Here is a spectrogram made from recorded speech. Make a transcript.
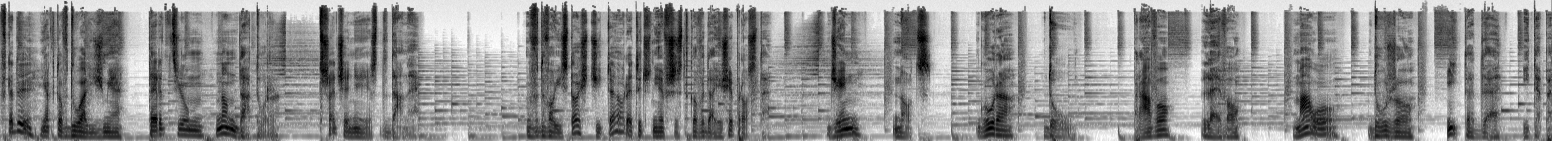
Wtedy, jak to w dualizmie, tertium non datur, trzecie nie jest dane. W dwoistości teoretycznie wszystko wydaje się proste. Dzień, noc, góra, dół, prawo, lewo, mało, dużo itd itp.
